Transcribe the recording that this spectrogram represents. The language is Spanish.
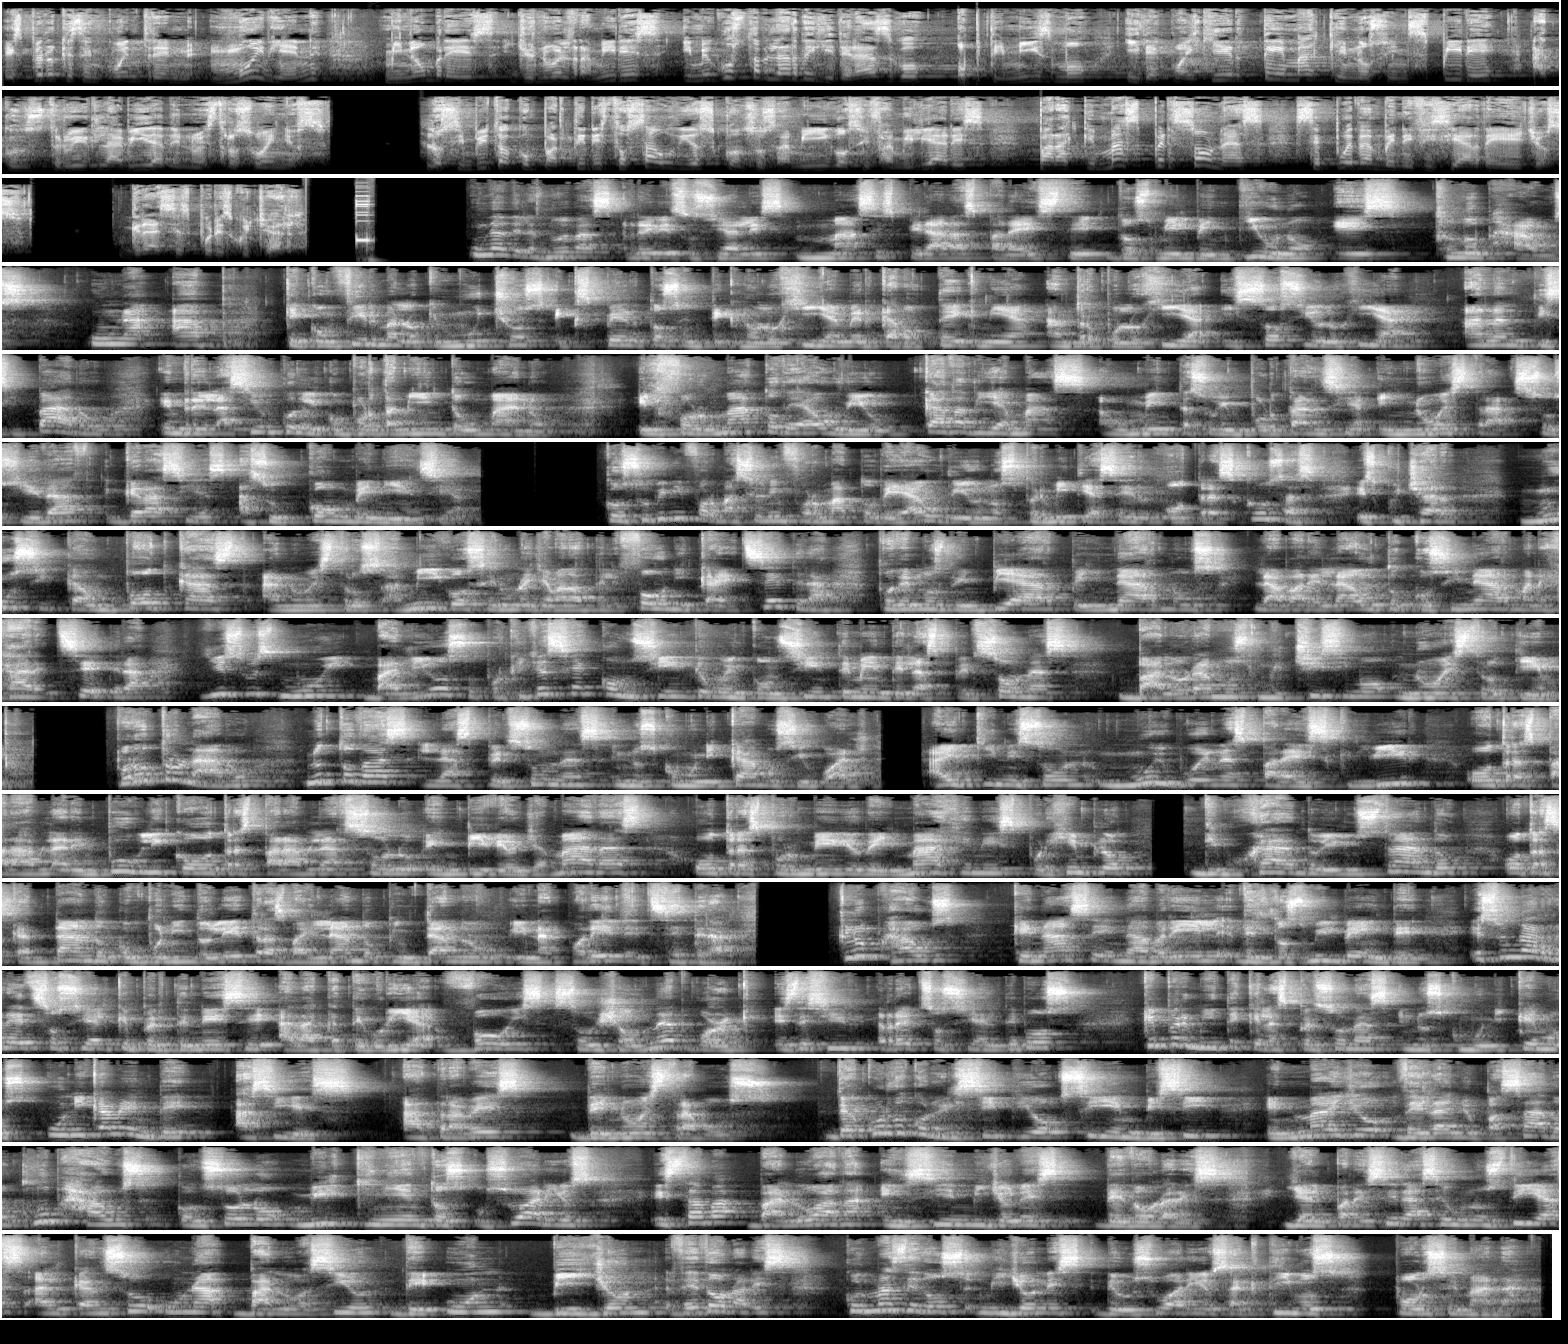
espero que se encuentren muy bien. Mi nombre es Jonuel Ramírez y me gusta hablar de liderazgo, optimismo y de cualquier tema que nos inspire a construir la vida de nuestros sueños. Los invito a compartir estos audios con sus amigos y familiares para que más personas se puedan beneficiar de ellos. Gracias por escuchar. Una de las nuevas redes sociales más esperadas para este 2021 es Clubhouse una app que confirma lo que muchos expertos en tecnología, mercadotecnia, antropología y sociología han anticipado en relación con el comportamiento humano. El formato de audio cada día más aumenta su importancia en nuestra sociedad gracias a su conveniencia. Consumir información en formato de audio nos permite hacer otras cosas, escuchar música, un podcast, a nuestros amigos en una llamada telefónica, etc. Podemos limpiar, peinarnos, lavar el auto, cocinar, manejar, etc. Y eso es muy valioso porque ya sea consciente o inconscientemente las personas valoramos muchísimo nuestro tiempo. Por otro lado, no todas las personas nos comunicamos igual. Hay quienes son muy buenas para escribir, otras para hablar en público, otras para hablar solo en videollamadas, otras por medio de imágenes, por ejemplo, dibujando, ilustrando, otras cantando, componiendo letras, bailando, pintando en acuarela, etc. Clubhouse que nace en abril del 2020, es una red social que pertenece a la categoría Voice Social Network, es decir, red social de voz, que permite que las personas nos comuniquemos únicamente, así es, a través de nuestra voz. De acuerdo con el sitio CNBC, en mayo del año pasado, Clubhouse, con solo 1.500 usuarios, estaba valuada en 100 millones de dólares y al parecer hace unos días alcanzó una valuación de un billón de dólares con más de 2 millones de usuarios activos por semana.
